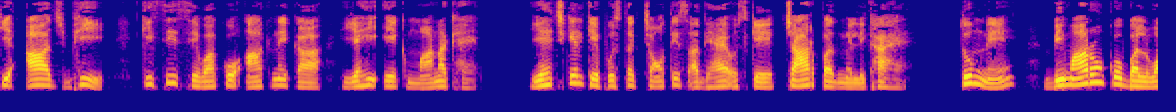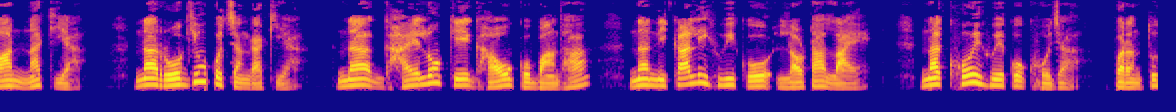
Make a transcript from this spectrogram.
कि आज भी किसी सेवा को आंकने का यही एक मानक है। यहचकेल की पुस्तक चौतीस अध्याय उसके चार पद में लिखा है, तुमने बीमारों को बलवान न किया, न रोगियों को चंगा किया, न घायलों के घावों को बांधा, न निकाली हुई को लौटा लाए, न खोए हुए को खोजा, परंतु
